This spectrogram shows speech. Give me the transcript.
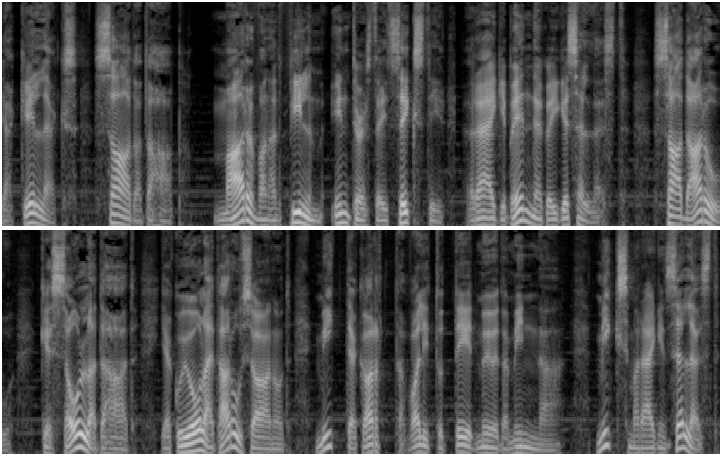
ja kelleks saada tahab. Ma arvan, et film Interstate Sixty räägib ennekõike sellest, saada aru, kes sa olla tahad ja kui oled aru saanud, mitte karta valitud teed mööda minna. miks ma räägin sellest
